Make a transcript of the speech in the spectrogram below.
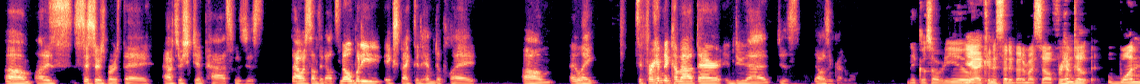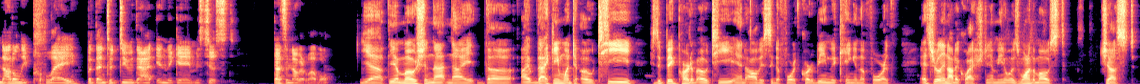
um, on his sister's birthday after she had passed was just that was something else. Nobody expected him to play, um, and like to, for him to come out there and do that, just that was incredible. Nicholas, over to you. Yeah, I couldn't have said it better myself. For him to one not only play, but then to do that in the game is just that's another level. Yeah, the emotion that night, the I, that game went to OT. He's a big part of OT, and obviously the fourth quarter being the king in the fourth. It's really not a question. I mean, it was one of the most just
